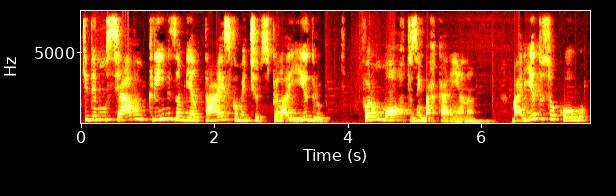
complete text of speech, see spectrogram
que denunciavam crimes ambientais cometidos pela Hidro, foram mortos em Barcarena. Maria do Socorro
